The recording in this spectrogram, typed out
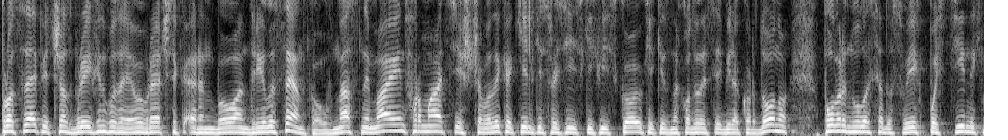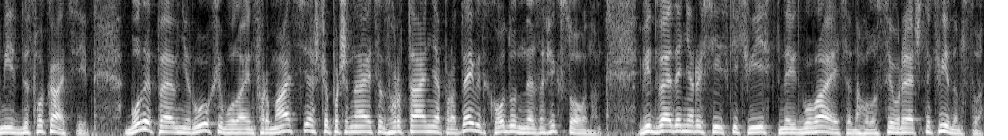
Про це під час брифінгу заявив речник РНБО Андрій Лисенко. У нас немає інформації, що велика кількість російських військових, які знаходилися біля кордону, повернулася до своїх постійних місць дислокації. Були певні рухи, була інформація, що починається згортання, проте відходу не зафіксовано. Відведення російських військ не відбувається, наголосив речник відомства.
